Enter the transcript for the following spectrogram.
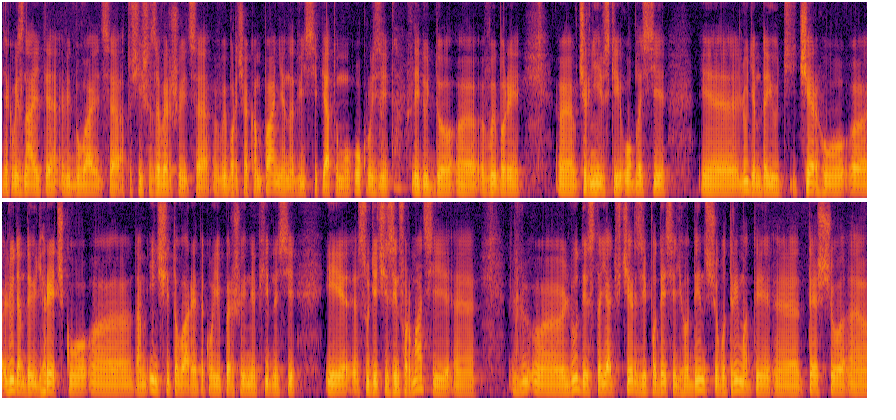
як ви знаєте, відбувається, а точніше завершується виборча кампанія на 205-му окрузі, Так. де йдуть до е, вибори е, в Чернігівській області. Людям дають чергу, людям дають гречку, там інші товари такої першої необхідності. І судячи з інформації, люди стоять в черзі по 10 годин, щоб отримати е, те, що е,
